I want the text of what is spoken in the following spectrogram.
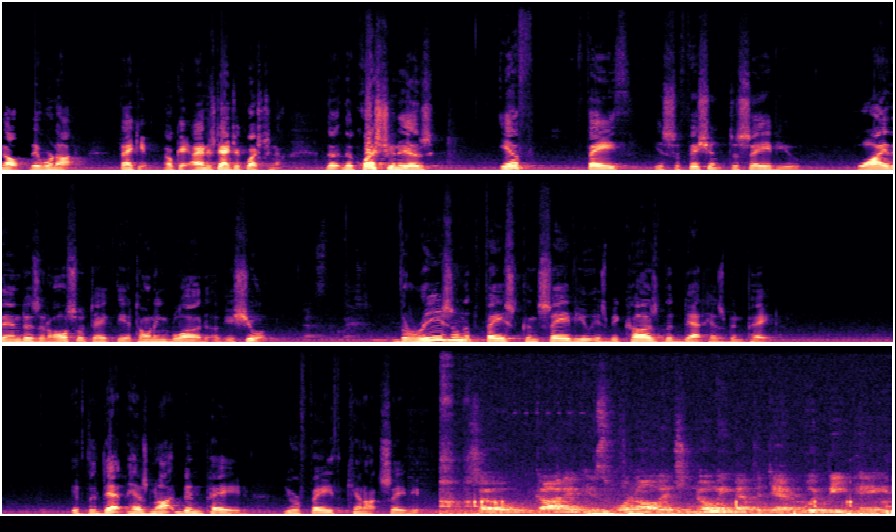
No, they were not. Thank you. Okay, I understand your question now. The, the question is if faith is sufficient to save you, why then does it also take the atoning blood of Yeshua? That's the question. The reason that faith can save you is because the debt has been paid. If the debt has not been paid, your faith cannot save you. So God, in His foreknowledge, knowing that the debt would be paid,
